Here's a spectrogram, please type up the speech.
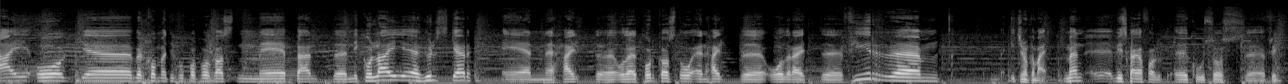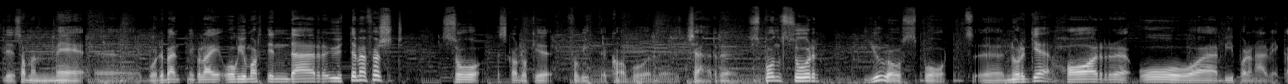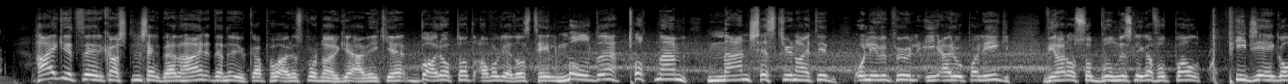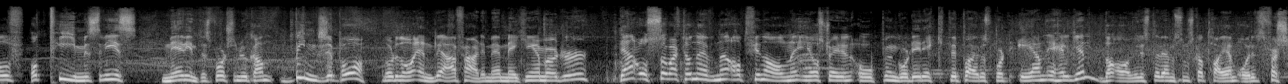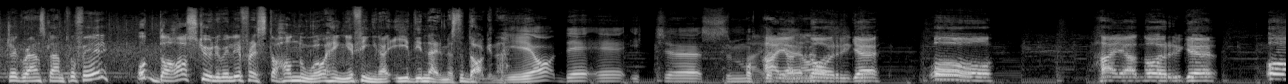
Hei og eh, velkommen til fotballpodkasten med Bernt eh, Nikolai Hulsker. En helt eh, ålreit podkast og en helt ålreit fyr. Eh, ikke noe mer. Men vi skal iallfall kose oss fryktelig sammen med både Bernt Nikolai og Jo Martin der ute. Men først så skal dere få vite hva vår kjære sponsor Eurosport Norge har å by på denne veka. Hei gutter, Karsten Skjelbreid her. Denne uka på Eurosport Norge er vi ikke bare opptatt av å glede oss til Molde, Tottenham, Manchester United og Liverpool i Europa League. Vi har også Bundesliga-fotball, PGA Golf og timevis med vintersport som du kan binge på når du nå endelig er ferdig med Making a Murderer. Det er også verdt å nevne at finalene i Australian Open går direkte på Eurosport 1 i helgen. Da avgjøres det hvem som skal ta hjem årets første Grand Slam-trofeer. Og da skulle vel de fleste ha noe å henge fingra i de nærmeste dagene. Ja, det er ikke smått Heia Norge! Å! Heia Norge! Å!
